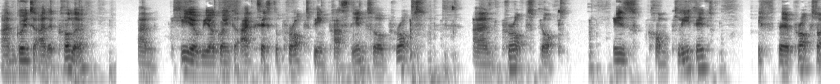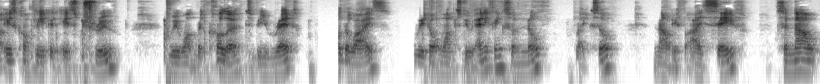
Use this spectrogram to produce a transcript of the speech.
I'm going to add a color and here we are going to access the props being passed in. So props and props dot is completed. If the props dot is completed is true, we want the color to be red. Otherwise, we don't want to do anything. So no, like so. Now if I save, so now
